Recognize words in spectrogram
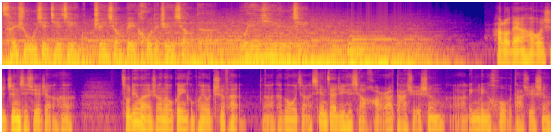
才是无限接近真相背后的真相的唯一路径。Hello，大家好，我是真奇学长哈。昨天晚上呢，我跟一个朋友吃饭啊，他跟我讲，现在这些小孩啊，大学生啊，零零后大学生，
